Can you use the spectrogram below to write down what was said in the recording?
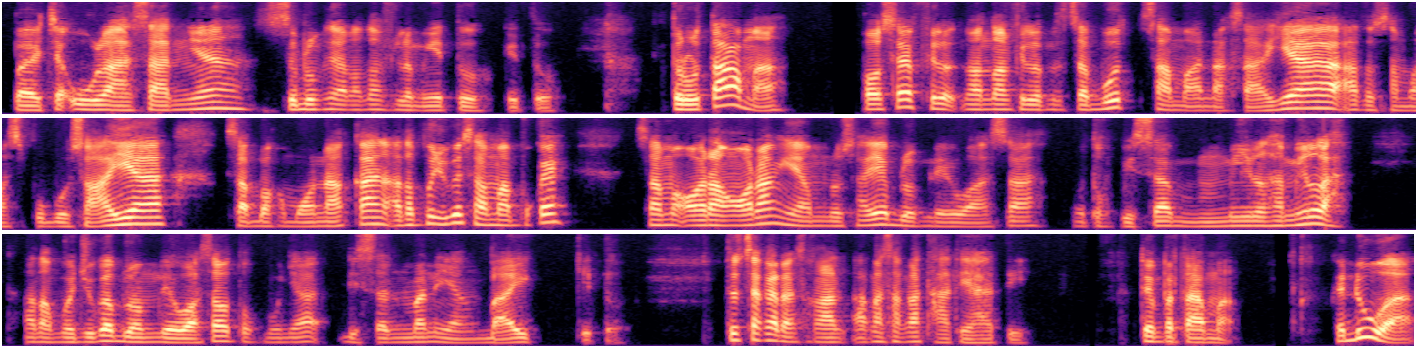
baca ulasannya sebelum saya nonton film itu gitu. Terutama kalau saya film, nonton film tersebut sama anak saya atau sama sepupu saya, sama kemonakan ataupun juga sama pokoknya sama orang-orang yang menurut saya belum dewasa untuk bisa memilah-milah ataupun juga belum dewasa untuk punya discernment yang baik gitu. Itu saya akan sangat akan sangat hati-hati. Itu yang pertama. Kedua,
